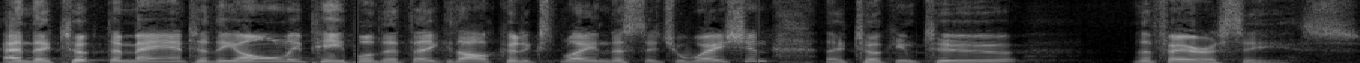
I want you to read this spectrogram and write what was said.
And they took the man to the only people that they thought could explain the situation. They took him to the Pharisees.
